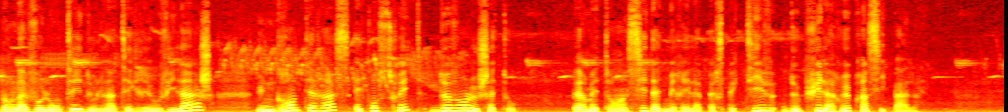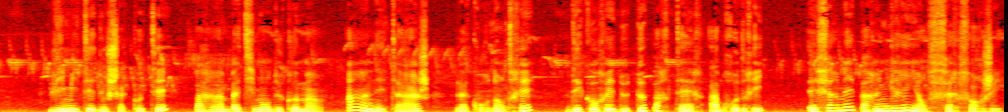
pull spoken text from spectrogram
Dans la volonté de l'intégrer au village, une grande terrasse est construite devant le château, permettant ainsi d'admirer la perspective depuis la rue principale. Limité de chaque côté par un bâtiment de commun à un étage, la cour d'entrée, décorée de deux parterres à broderie, est fermée par une grille en fer forgé,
